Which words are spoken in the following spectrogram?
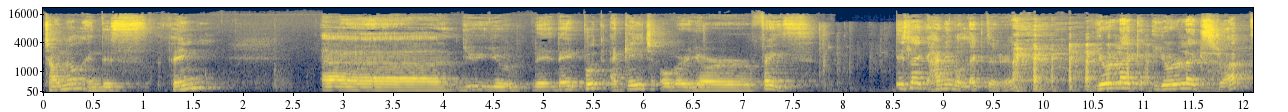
tunnel in this thing, uh, you you they, they put a cage over your face. It's like Hannibal Lecter. Eh? you're like you're like strapped,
